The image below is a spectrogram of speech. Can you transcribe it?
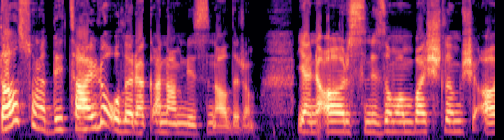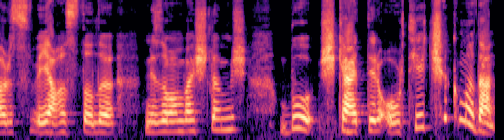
Daha sonra detaylı olarak anamnezini alırım. Yani ağrısı ne zaman başlamış, ağrısı veya hastalığı ne zaman başlamış. Bu şikayetleri ortaya çıkmadan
